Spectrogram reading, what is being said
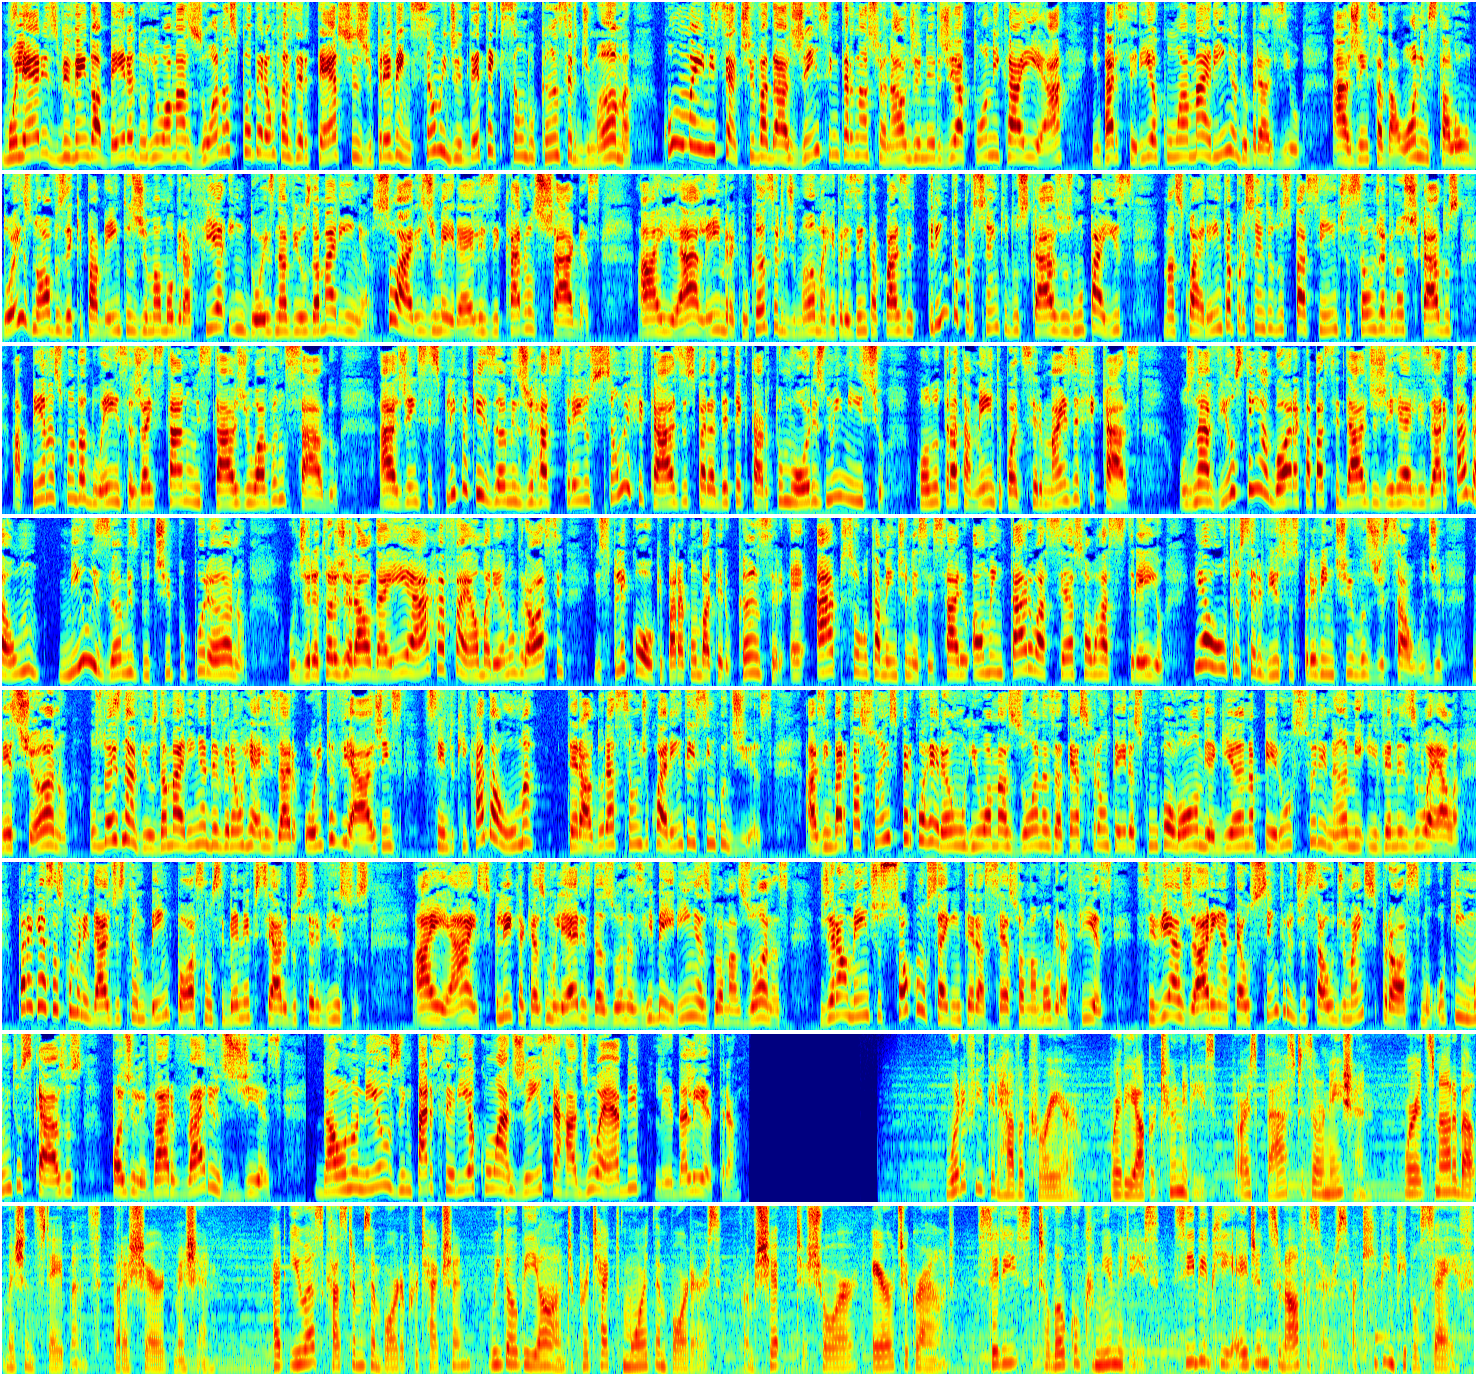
Mulheres vivendo à beira do rio Amazonas poderão fazer testes de prevenção e de detecção do câncer de mama com uma iniciativa da Agência Internacional de Energia Atômica, AIEA, em parceria com a Marinha do Brasil. A agência da ONU instalou dois novos equipamentos de mamografia em dois navios da Marinha, Soares de Meireles e Carlos Chagas. A AIEA lembra que o câncer de mama representa quase 30% dos casos no país, mas 40% dos pacientes são diagnosticados apenas quando a doença já está num estágio avançado. A agência explica que exames de rastreio são eficazes para detectar tumores no início, quando o tratamento pode ser mais eficaz. Os navios têm agora a capacidade de realizar cada um mil exames do tipo por ano. O diretor-geral da IEA, Rafael Mariano Grossi, explicou que para combater o câncer é absolutamente necessário aumentar o acesso ao rastreio e a outros serviços preventivos de saúde. Neste ano, os dois navios da Marinha deverão realizar oito viagens, sendo que cada uma terá a duração de 45 dias. As embarcações percorrerão o rio Amazonas até as fronteiras com Colômbia, Guiana, Peru, Suriname e Venezuela, para que essas comunidades também possam se beneficiar dos serviços. A AEA explica que as mulheres das zonas ribeirinhas do Amazonas geralmente só conseguem ter acesso a mamografias se viajarem até o centro de saúde mais próximo, o que em muitos casos pode levar vários dias. Da ONU News, em parceria com a agência Rádio Web, lê da letra. What if you could have a career where the opportunities are as vast as our nation, where it's not about mission statements, but a shared mission? At U.S. Customs and Border Protection, we go beyond to protect more than borders from ship to shore, air to ground. Cities to local communities, CBP agents and officers are keeping people safe.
